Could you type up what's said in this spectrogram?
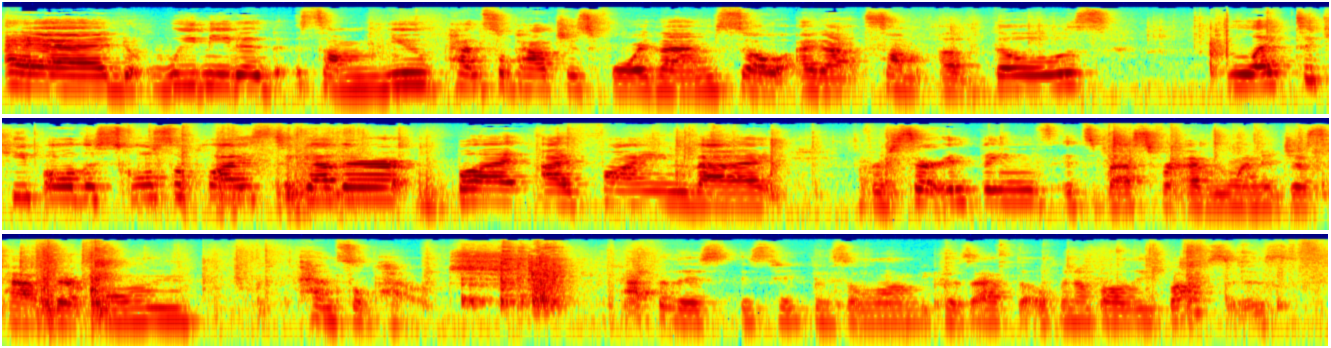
and we needed some new pencil pouches for them. So I got some of those. Like to keep all the school supplies together, but I find that for certain things, it's best for everyone to just have their own pencil pouch half of this is taking so long because I have to open up all these boxes.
